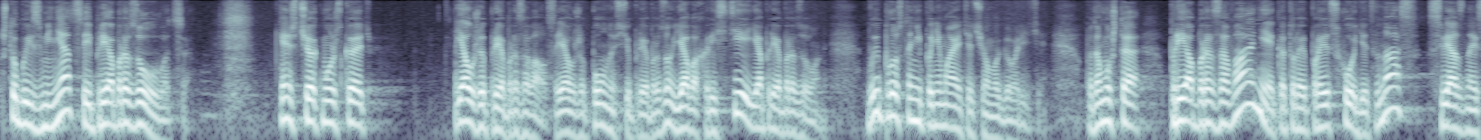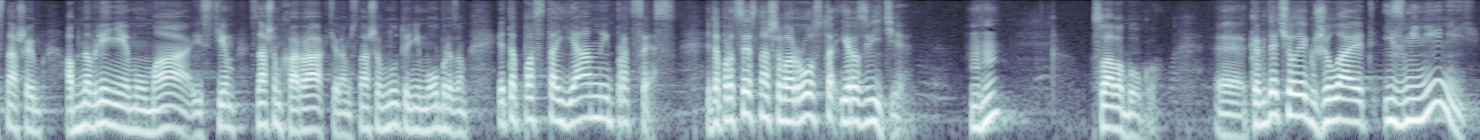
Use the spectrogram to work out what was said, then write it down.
чтобы изменяться и преобразовываться. Конечно, человек может сказать, я уже преобразовался, я уже полностью преобразован, я во Христе, я преобразован. Вы просто не понимаете, о чем вы говорите. Потому что преобразование, которое происходит в нас, связанное с нашим обновлением ума и с, тем, с нашим характером, с нашим внутренним образом, это постоянный процесс. Это процесс нашего роста и развития. Угу. Слава Богу. Э, когда человек желает изменений,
